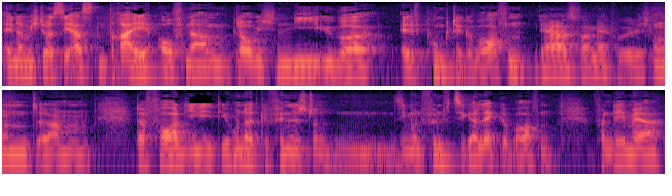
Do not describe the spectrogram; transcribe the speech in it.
erinnere mich, du hast die ersten drei Aufnahmen, glaube ich, nie über elf Punkte geworfen. Ja, es war merkwürdig. Und ähm, davor die, die 100 gefinisht und ein 57er Leck geworfen. Von dem her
